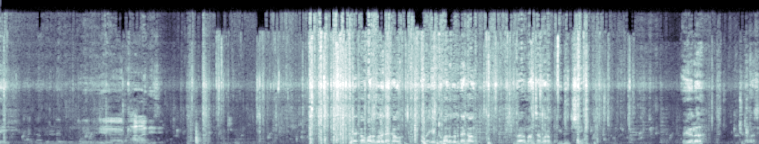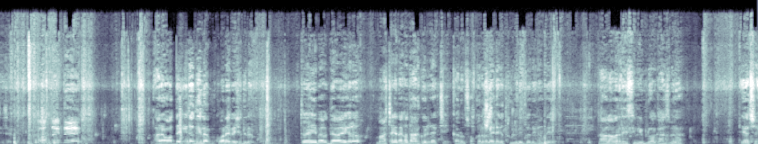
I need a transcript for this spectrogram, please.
এই। দেখাও, ভালো করে দেখাও। সবাইকে একটু ভালো করে দেখাও। এবার মাছটা বরফ কি দিচ্ছি? হয়ে গেলো? আরে, অর্ধেকই তো দিলাম করে বেশি দিলাম। তো এইভাবে দেওয়া হয়ে গেল। মাছটাকে দেখো, দাঁড় করে রাখছি। কারণ সকালবেলা এটাকে তুলে নিতে হবে এখান থেকে। তাহলে আমার রেসিপি ব্লগ আসবে না। ঠিক আছে?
